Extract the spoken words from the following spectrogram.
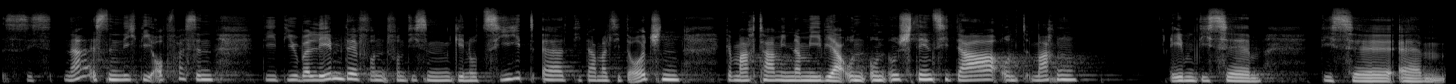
es, ist, na, es sind nicht die Opfer, es sind die, die Überlebende von, von diesem Genozid, äh, die damals die Deutschen gemacht haben in Namibia. Und, und, und stehen sie da und machen eben diese, diese ähm,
